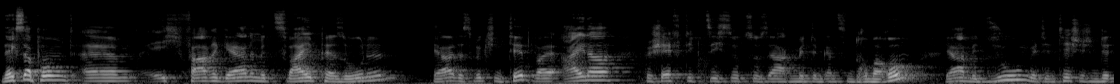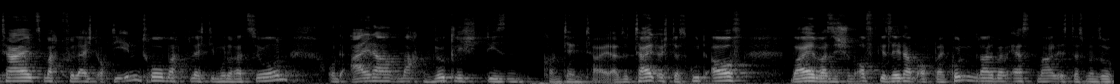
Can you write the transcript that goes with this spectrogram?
Nächster Punkt, ähm, ich fahre gerne mit zwei Personen. Ja, das ist wirklich ein Tipp, weil einer beschäftigt sich sozusagen mit dem ganzen Drumherum, ja, mit Zoom, mit den technischen Details, macht vielleicht auch die Intro, macht vielleicht die Moderation und einer macht wirklich diesen Content-Teil. Also teilt euch das gut auf, weil was ich schon oft gesehen habe, auch bei Kunden gerade beim ersten Mal, ist, dass man so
